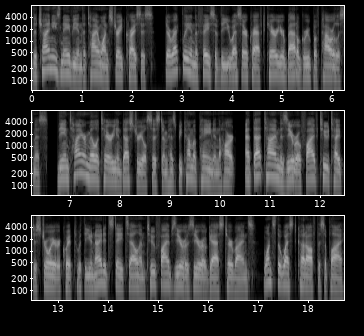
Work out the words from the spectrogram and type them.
the Chinese Navy in the Taiwan Strait crisis, directly in the face of the US aircraft carrier battle group of powerlessness, the entire military industrial system has become a pain in the heart. At that time, the 052 type destroyer equipped with the United States LM 2500 gas turbines, once the West cut off the supply,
